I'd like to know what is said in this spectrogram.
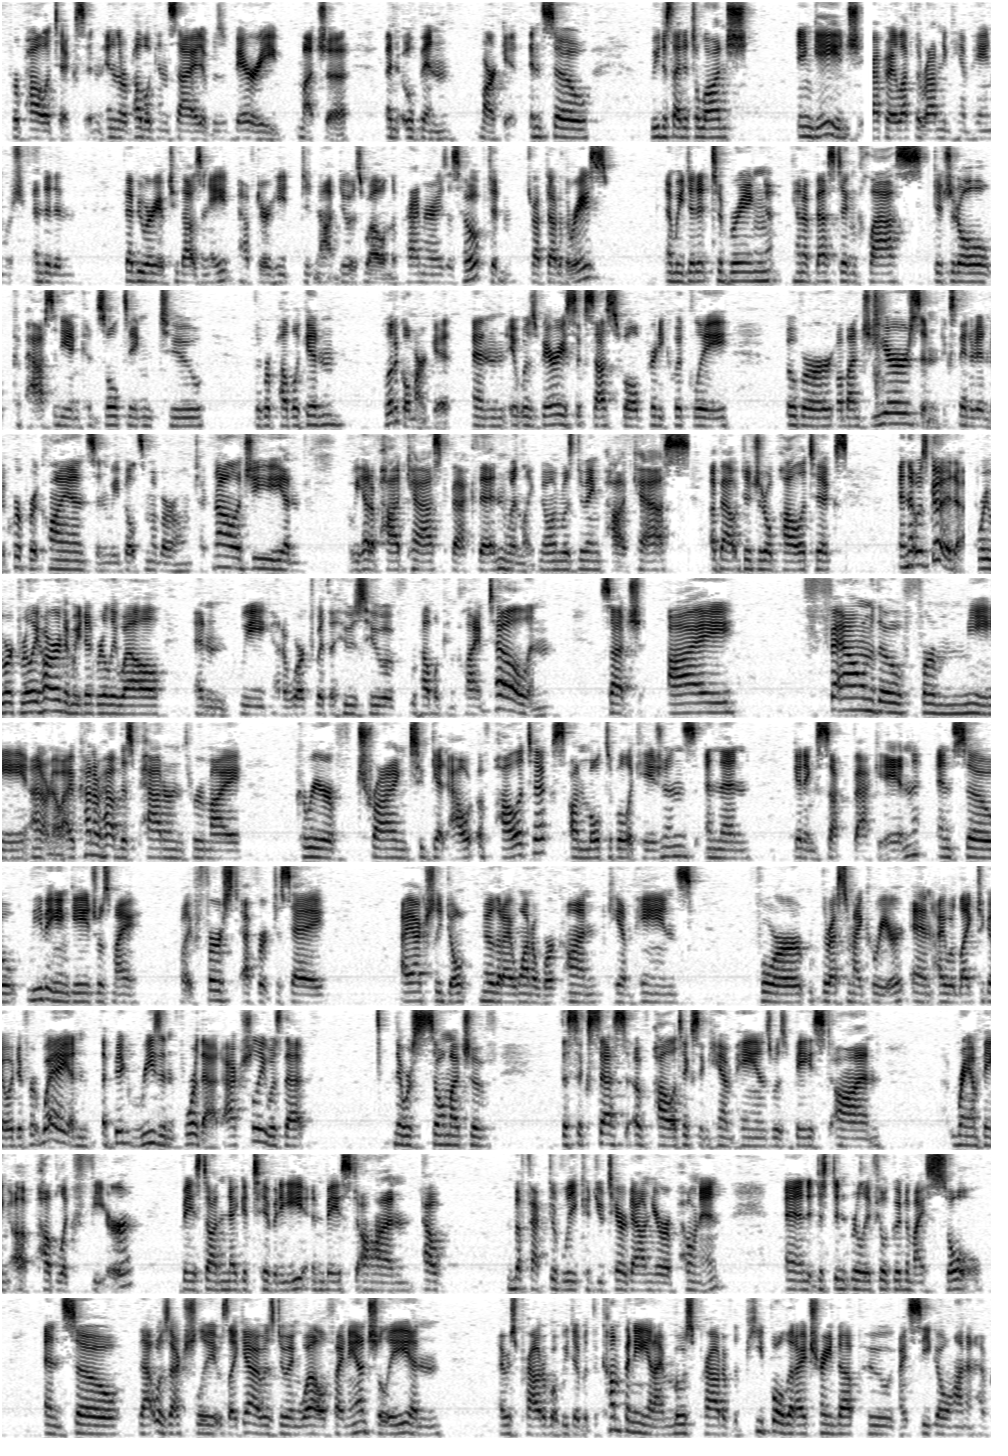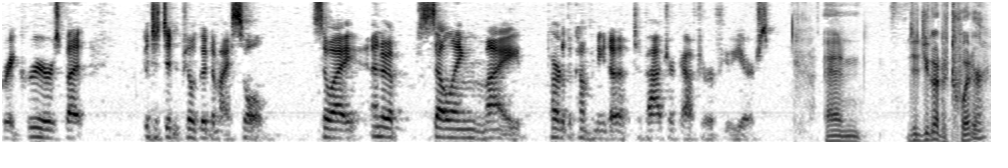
for politics. And in the Republican side, it was very much a an open market. And so we decided to launch engage after I left the Romney campaign, which ended in February of 2008 after he did not do as well in the primaries as hoped and dropped out of the race. And we did it to bring kind of best in class digital capacity and consulting to the Republican political market. And it was very successful pretty quickly over a bunch of years and expanded into corporate clients. And we built some of our own technology. And we had a podcast back then when like no one was doing podcasts about digital politics. And that was good. We worked really hard and we did really well. And we kind of worked with a who's who of Republican clientele and such. I found, though, for me, I don't know, I kind of have this pattern through my career of trying to get out of politics on multiple occasions and then getting sucked back in. And so leaving Engage was my, my first effort to say, I actually don't know that I want to work on campaigns for the rest of my career and I would like to go a different way. And a big reason for that actually was that there was so much of the success of politics and campaigns was based on ramping up public fear, based on negativity, and based on how effectively could you tear down your opponent. And it just didn't really feel good to my soul. And so that was actually, it was like, yeah, I was doing well financially and I was proud of what we did with the company, and I'm most proud of the people that I trained up who I see go on and have great careers, but it just didn't feel good to my soul. So I ended up selling my part of the company to, to Patrick after a few years. And did you go to Twitter?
